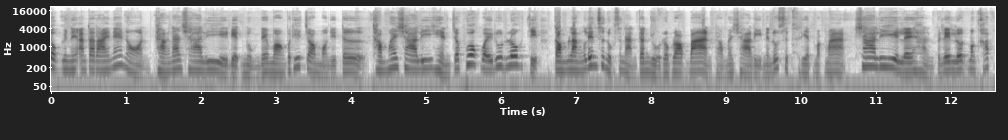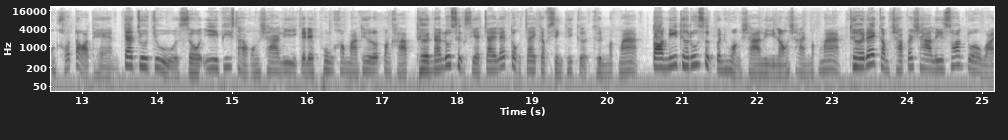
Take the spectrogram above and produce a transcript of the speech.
ตกอยู่ในอันตรายแน่นอน ทางด้านชาลีเด็กหนุ่มได้มองไปที่จอมอนิเตอร์ทำให้ชาลีเห็นเจ้าพวกวัยรุ่นโรคจิตกำลังเล่นสนุกสนานกันอยู่รอบๆบ้านทำให้ชาลีนั้นรู้สึกเครียดมากๆ ชาลีเลยหันไปเล่นรถบังคับของเขาต่อแทน แต่จู่ๆโซอี้พี่สาวของชาลีก็ได้พุ่งเข้ามาที่รถบังคับ เธอนั้นรู้สึกเสียใจและตกใจกับสิ่งที่เกิดขึ้นมากๆ ตอนนี้เธอรู้สึกเป็นห่วงชาลีน้องชายมากๆ เธอได้กำชับให้ชาลีซ่อนตัวไว้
